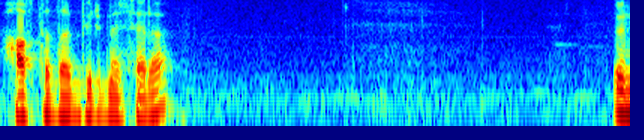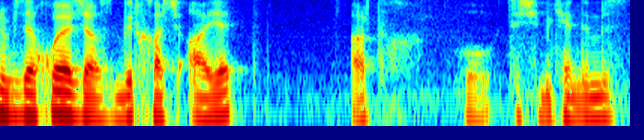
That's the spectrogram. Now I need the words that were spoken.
haftada bir mesela. Önümüze koyacağız birkaç ayet. Artık bu seçimi kendimiz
